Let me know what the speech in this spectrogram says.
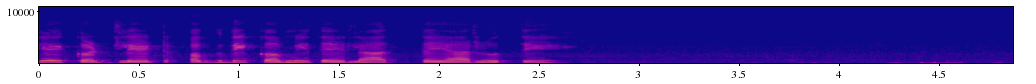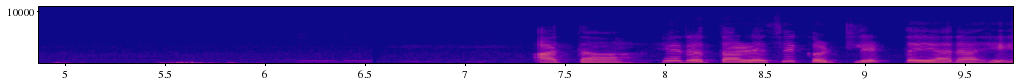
हे कटलेट अगदी कमी तेलात तयार होते. आता हे रताळ्याचे कटलेट तयार आहे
